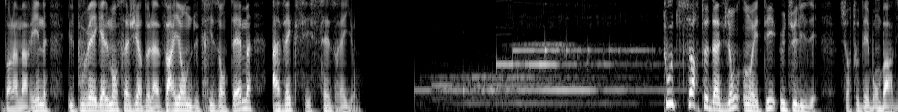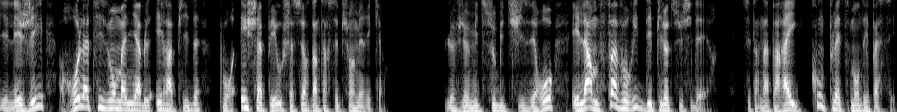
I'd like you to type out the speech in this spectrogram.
Dans la marine, il pouvait également s'agir de la variante du chrysanthème avec ses 16 rayons. Toutes sortes d'avions ont été utilisés, surtout des bombardiers légers, relativement maniables et rapides, pour échapper aux chasseurs d'interception américains. Le vieux Mitsubishi Zero est l'arme favorite des pilotes suicidaires. C'est un appareil complètement dépassé.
